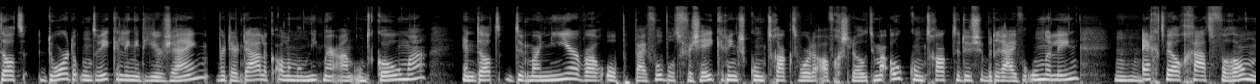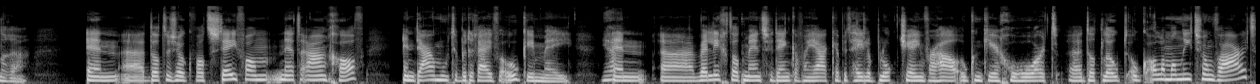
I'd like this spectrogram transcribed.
dat door de ontwikkelingen die er zijn, we er dadelijk allemaal niet meer aan ontkomen. En dat de manier waarop bijvoorbeeld verzekeringscontracten worden afgesloten, maar ook contracten tussen bedrijven onderling, mm -hmm. echt wel gaat veranderen. En uh, dat is ook wat Stefan net aangaf. En daar moeten bedrijven ook in mee. Ja. En uh, wellicht dat mensen denken van ja, ik heb het hele blockchain verhaal ook een keer gehoord. Uh, dat loopt ook allemaal niet zo'n vaart.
